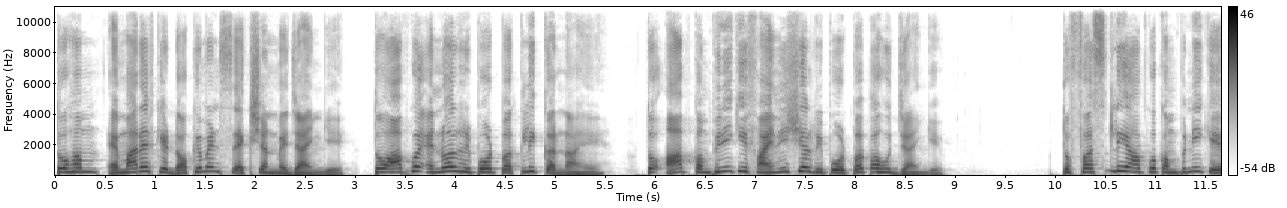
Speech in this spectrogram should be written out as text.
तो हम एमआरएफ के डॉक्यूमेंट सेक्शन में जाएँगे तो आपको एनुअल रिपोर्ट पर क्लिक करना है। तो आप कंपनी की फाइनेंशियल रिपोर्ट पर पहुँच जाएँगे। तो फर्स्टली आपको कंपनी के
